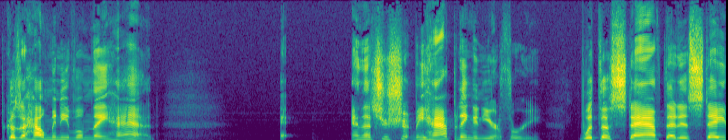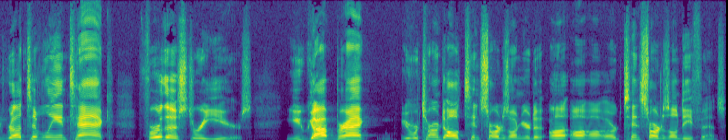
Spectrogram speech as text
because of how many of them they had. And that just shouldn't be happening in year three with the staff that has stayed relatively intact for those three years. You got back, you returned all 10 starters on your, de- uh, uh, or 10 starters on defense.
